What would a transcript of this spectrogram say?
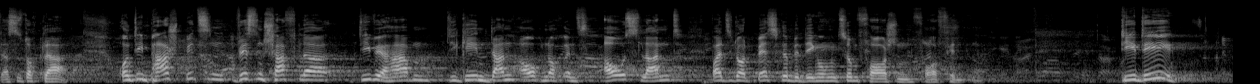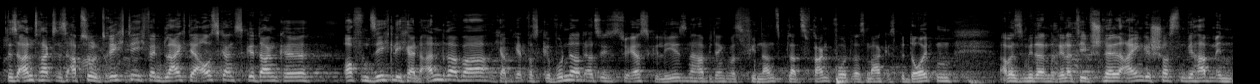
Das ist doch klar. Und die paar Spitzenwissenschaftler die wir haben, die gehen dann auch noch ins Ausland, weil sie dort bessere Bedingungen zum Forschen vorfinden. Die Idee des Antrags ist absolut richtig, wenngleich der Ausgangsgedanke offensichtlich ein anderer war. Ich habe mich etwas gewundert, als ich es zuerst gelesen habe. Ich denke, was Finanzplatz Frankfurt, was mag es bedeuten? Aber es ist mir dann relativ schnell eingeschossen. Wir haben in,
